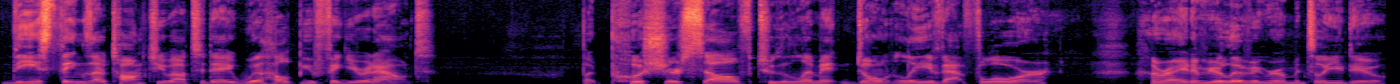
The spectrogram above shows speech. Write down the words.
These things i've talked to you about today will help you figure it out. But push yourself to the limit. Don't leave that floor right, of your living room until you do.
